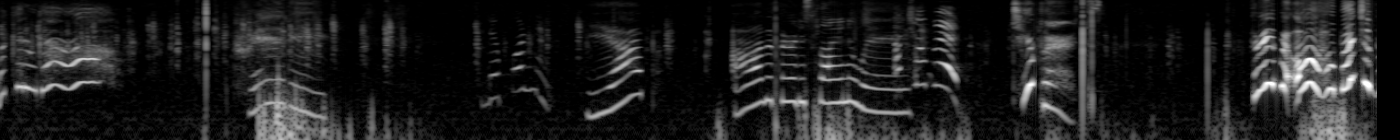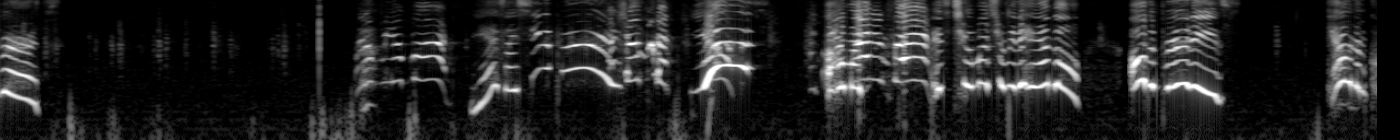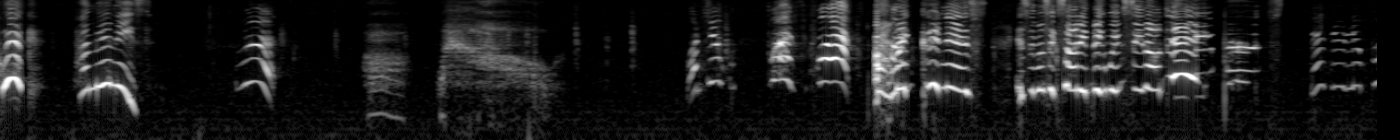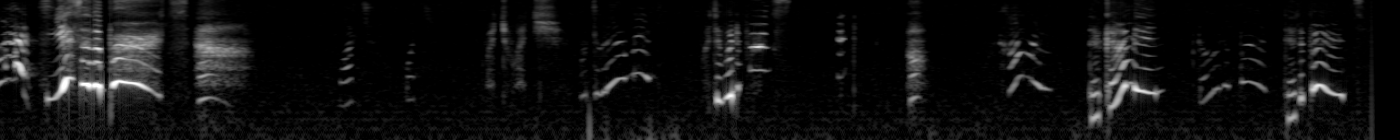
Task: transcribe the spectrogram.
Look at him go. Pretty. They're funny. Yep. Ah, the bird is flying away. A two Two birds. Three birds. Oh, a whole bunch of birds. Bird? Yes, I see the A birds. chocolate. Yes. Oh my. It's too much for me to handle. All the birdies. Count them quick. How many's? Look. wow. What's your bird flat? Oh my goodness. It's the most exciting thing we've seen all day. Birds. Those are the birds. Yes, are the birds. What? What? Which, which? What's the birds? What the, what the birds? Coming. They're coming. Go to the birds. They're the birds.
